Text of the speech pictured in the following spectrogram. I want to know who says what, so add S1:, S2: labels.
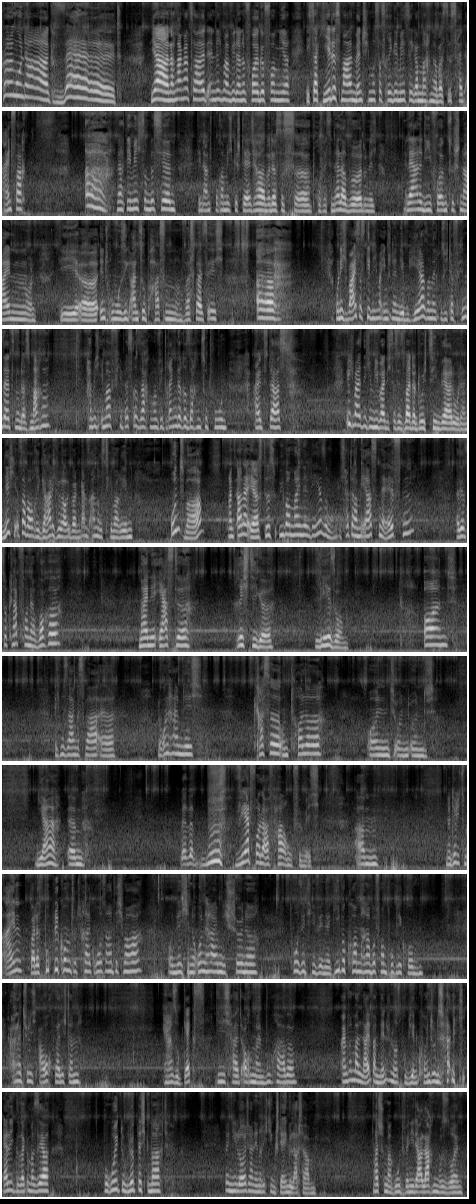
S1: Schönen guten Tag, Welt! Ja, nach langer Zeit endlich mal wieder eine Folge von mir. Ich sag jedes Mal, Mensch, ich muss das regelmäßiger machen, aber es ist halt einfach, ah, nachdem ich so ein bisschen den Anspruch an mich gestellt habe, dass es äh, professioneller wird und ich lerne, die Folgen zu schneiden und die äh, Intro-Musik anzupassen und was weiß ich. Äh, und ich weiß, das geht nicht mal eben schnell nebenher, sondern ich muss mich dafür hinsetzen und das machen habe ich immer viel bessere Sachen und viel drängendere Sachen zu tun, als das. Ich weiß nicht, inwieweit ich das jetzt weiter durchziehen werde oder nicht. Ist aber auch egal. Ich will auch über ein ganz anderes Thema reden. Und zwar als allererstes über meine Lesung. Ich hatte am 1.11., also jetzt so knapp vor einer Woche, meine erste richtige Lesung. Und ich muss sagen, das war äh, eine unheimlich krasse und tolle und, und, und ja, ähm, wertvolle Erfahrung für mich. Ähm, natürlich zum einen, weil das Publikum total großartig war und ich eine unheimlich schöne positive Energie bekommen habe vom Publikum. Aber natürlich auch, weil ich dann ja so Gags die ich halt auch in meinem Buch habe, einfach mal live an Menschen ausprobieren konnte. Und es hat mich ehrlich gesagt immer sehr beruhigt und glücklich gemacht, wenn die Leute an den richtigen Stellen gelacht haben. Das ist schon mal gut, wenn die da lachen, wo sie sollen.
